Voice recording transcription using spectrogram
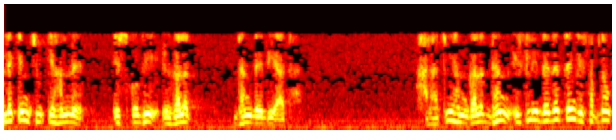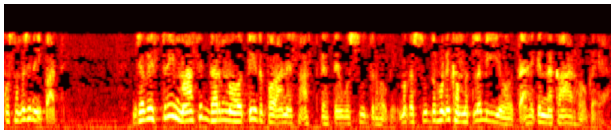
लेकिन चूँकि हमने इसको भी गलत ढंग दे दिया था हालाँकि हम गलत ढंग इसलिए दे देते हैं कि शब्दों को समझ नहीं पाते। जब स्त्री मासिक धर्म में होती तो पुराने शास्त्र कहते हैं वो शूद्र हो गई। मगर शूद्र होने का मतलब ही ये होता है कि नकार हो गया।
